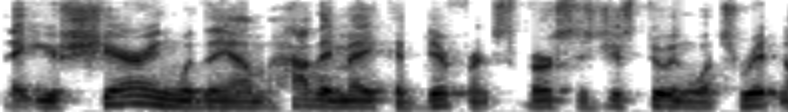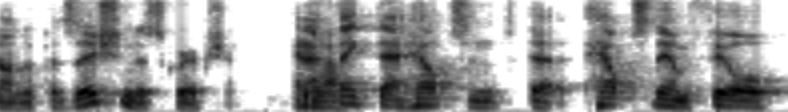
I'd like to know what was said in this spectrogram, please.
That you're sharing with them how they make a difference versus just doing what's written on the position description. And yeah. I think that helps and uh, helps them feel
